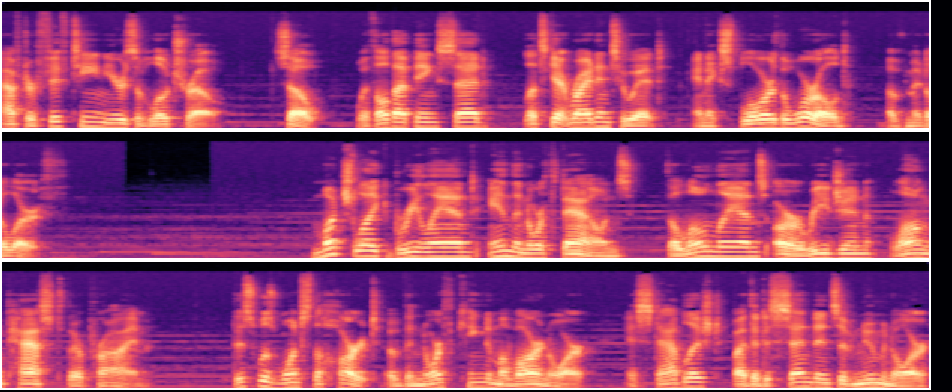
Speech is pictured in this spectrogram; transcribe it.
after 15 years of Lotro. So, with all that being said, let's get right into it and explore the world of Middle-earth. Much like Bree-land and the North Downs, the Lone Lands are a region long past their prime. This was once the heart of the North Kingdom of Arnor, established by the descendants of Numenor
